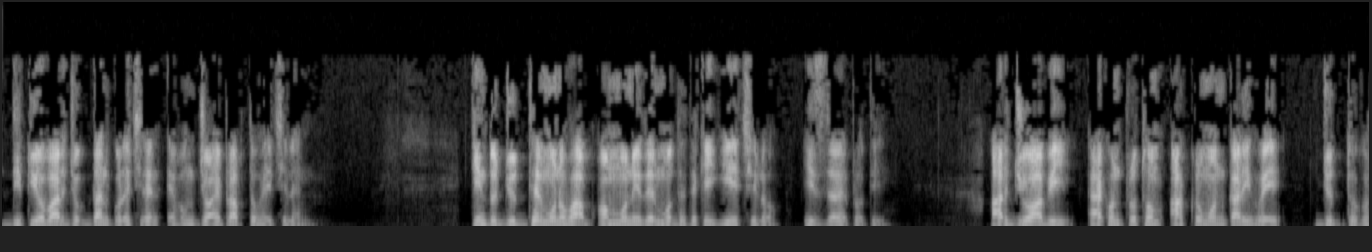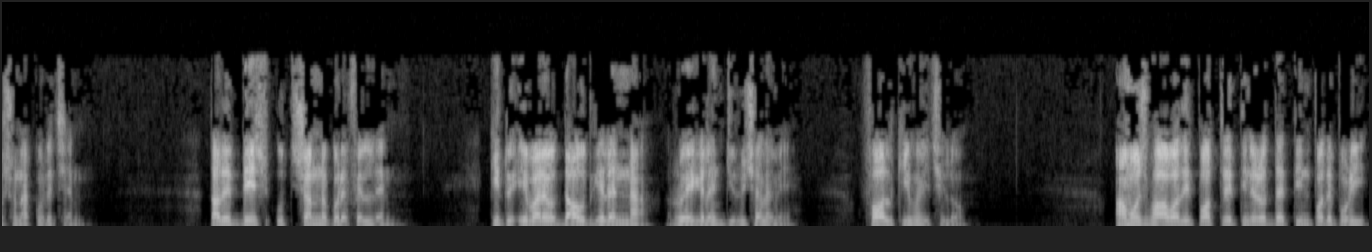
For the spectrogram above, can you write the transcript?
দ্বিতীয়বার যোগদান করেছিলেন এবং জয়প্রাপ্ত হয়েছিলেন। কিন্তু যুদ্ধের মনোভাব অম্মনীয়দের মধ্যে থেকেই গিয়েছিল ইসরায়েলের প্রতি। আর জোয়াবি এখন প্রথম আক্রমণকারী হয়ে যুদ্ধ ঘোষণা করেছেন। তাদের দেশ উৎসন্ন করে ফেললেন। কিন্তু এবারেও দাউদ গেলেন না, রয়ে গেলেন জিরুসালামে। ফল কি হয়েছিল? আমোস ভাওবাদীর পত্রে তিনের অধ্যায় তিন পদে পড়ি,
